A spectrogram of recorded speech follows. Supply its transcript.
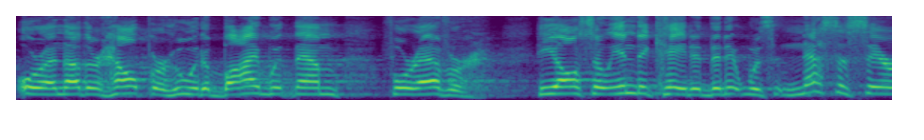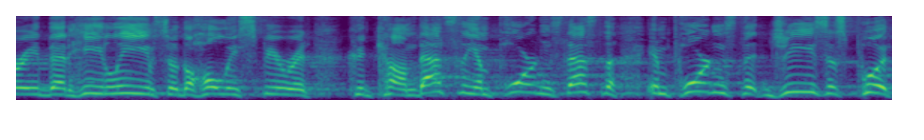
or another helper who would abide with them forever. He also indicated that it was necessary that he leave so the Holy Spirit could come. That's the importance. That's the importance that Jesus put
